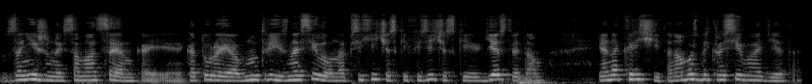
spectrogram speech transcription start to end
с заниженной самооценкой, которая внутри изнасилована психически, физически, в детстве там, и она кричит. Она может быть красиво одета,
